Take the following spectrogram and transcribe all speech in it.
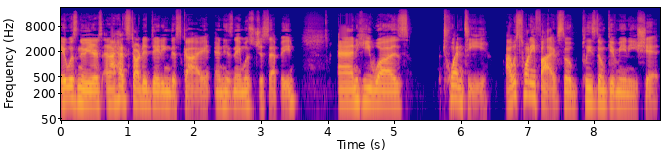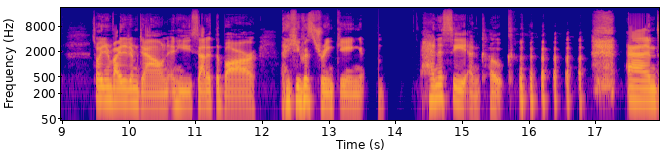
it was New Year's, and I had started dating this guy, and his name was Giuseppe. And he was 20. I was 25, so please don't give me any shit. So I invited him down, and he sat at the bar, and he was drinking Hennessy and Coke. and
